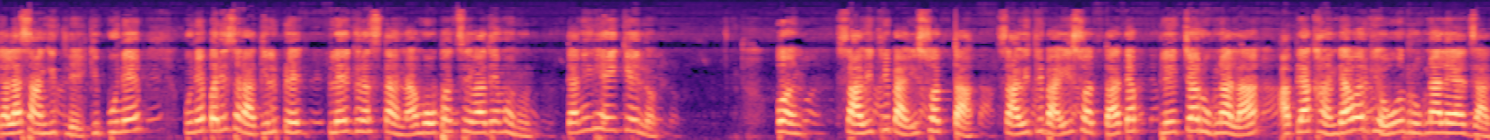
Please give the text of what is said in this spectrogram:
याला सांगितले की पुणे पुणे परिसरातील प्लेग प्लेगग्रस्तांना मोफत सेवा दे म्हणून त्यांनी हे केलं. पण सावित्रीबाई स्वतः सावित्रीबाई स्वतः त्या प्लेगच्या रुग्णाला आपल्या खांद्यावर घेऊन रुग्णालयात जात.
